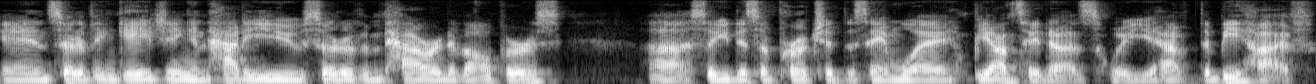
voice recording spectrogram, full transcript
and sort of engaging and how do you sort of empower developers. Uh, so you just approach it the same way Beyonce does, where you have the beehive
